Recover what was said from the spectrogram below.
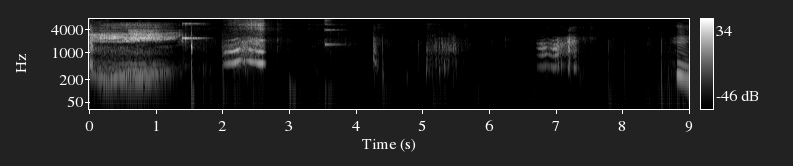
Hmm.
